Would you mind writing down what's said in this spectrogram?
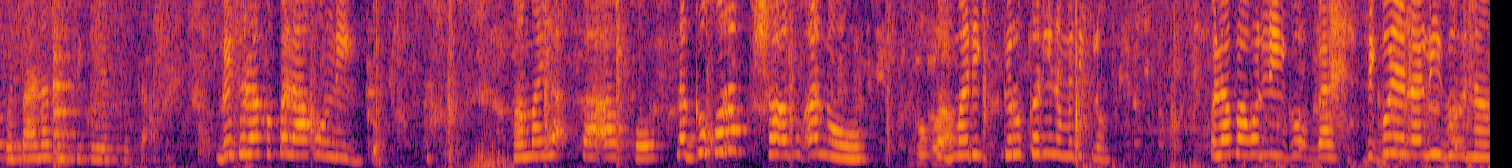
Punta natin si Kuya sa taas. Guys, wala pa pala akong ligo. Mamaya pa ako. Nagkukurap siya ang ano. Pag madik, pero kanina madiklong. Wala pa akong ligo, guys. Si Kuya naligo na.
